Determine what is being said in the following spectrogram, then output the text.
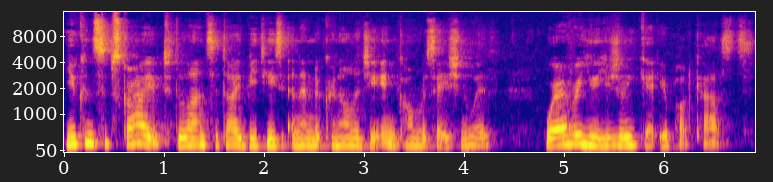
you can subscribe to the Lancet Diabetes and Endocrinology in Conversation with wherever you usually get your podcasts.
